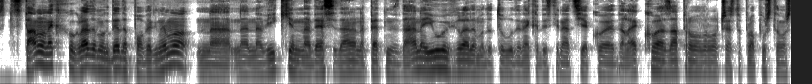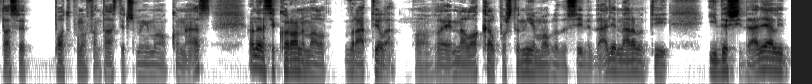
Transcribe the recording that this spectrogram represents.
stalno nekako gledamo gde da pobegnemo na, na, na vikend, na 10 dana, na 15 dana i uvek gledamo da to bude neka destinacija koja je daleko, a zapravo vrlo često propuštamo šta sve potpuno fantastično ima oko nas. Onda nas je korona malo vratila ovaj, na lokal, pošto nije moglo da se ide dalje. Naravno ti ideš i dalje, ali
